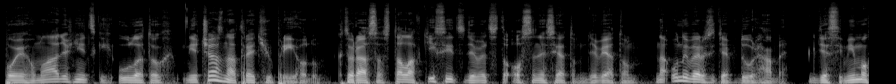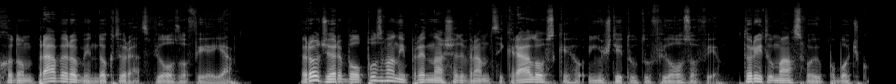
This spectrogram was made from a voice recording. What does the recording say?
Po jeho mládežníckých úletoch je čas na tretiu príhodu, ktorá sa stala v 1989 na univerzite v Durhame, kde si mimochodom práve robím doktorát z filozofie ja. Roger bol pozvaný prednášať v rámci Kráľovského inštitútu filozofie, ktorý tu má svoju pobočku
